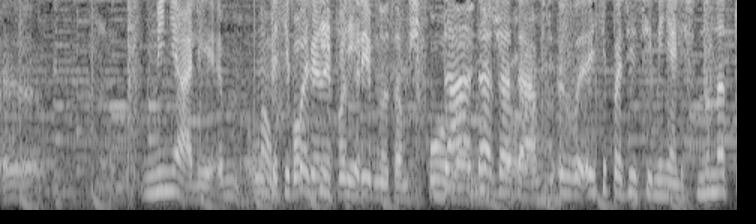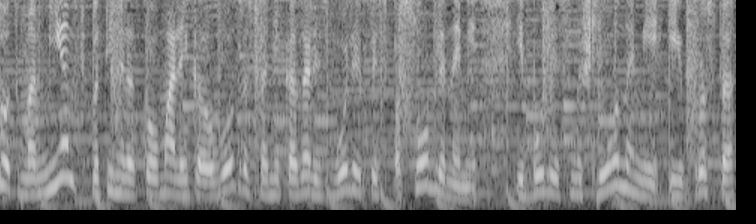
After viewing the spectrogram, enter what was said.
э, меняли ну, вот эти позиции. потрібно там школа, Да, да, нічого. да, да, эти позиции менялись. Но на тот момент, вот именно такого маленького возраста, они казались более приспособленными и более смышленными и просто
